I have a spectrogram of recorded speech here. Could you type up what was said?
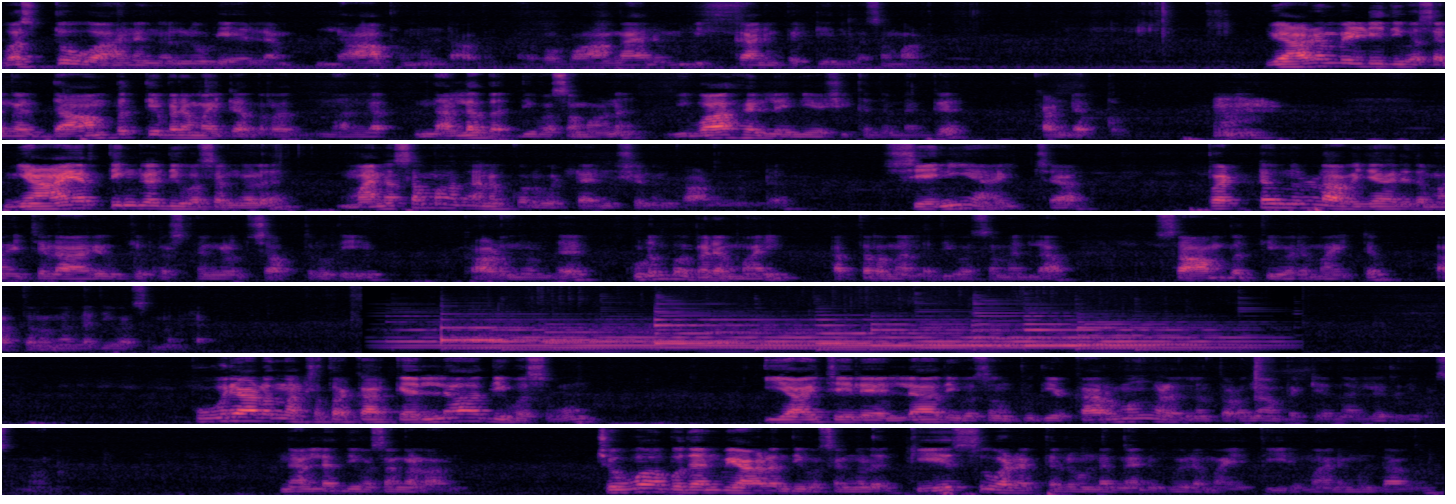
വസ്തു വാഹനങ്ങളിലൂടെയെല്ലാം ലാഭമുണ്ടാകും. അപ്പോൾ വാങ്ങാനും വിൽക്കാനും പറ്റിയ ദിവസമാണ്. വ്യാഴം വെള്ളി ദിവസങ്ങൾ ദാമ്പത്യപരമായിട്ട് നല്ല നല്ല ദിവസമാണ്. വിവാഹം അന്വേഷിക്കുന്നുണ്ടെങ്കിൽ കണ്ടെത്തും. ഞായർ തിങ്കൾ ദിവസങ്ങൾ മനസമാധാനക്കുറവ് ടെൻഷനും കാണുന്നുണ്ട്. ശനിയാഴ്ച പെട്ടെന്നുള്ള അവിചാരിതമായ ചില ആരോഗ്യ പ്രശ്നങ്ങളും ശത്രുതയും കാണുന്നുണ്ട്. കുടുംബപരമായി അത്ര നല്ല ദിവസമല്ല. സാമ്പത്തികപരമായിട്ടും അത്ര നല്ല ദിവസമല്ല. പൂരാട നക്ഷത്രക്കാർക്ക് എല്ലാ ദിവസവും ഈ ആഴ്ചയിലെ എല്ലാ ദിവസവും പുതിയ കർമ്മങ്ങളെല്ലാം തുടങ്ങാൻ പറ്റിയ നല്ലൊരു ദിവസമാണ്. നല്ല ദിവസങ്ങളാണ്. ചൊവ്വ ബുധൻ വ്യാഴം ദിവസങ്ങൾ കേസ് വഴക്കലുണ്ടെങ്കിൽ അനുകൂലമായ തീരുമാനമുണ്ടാകും.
